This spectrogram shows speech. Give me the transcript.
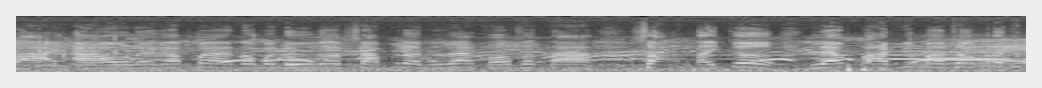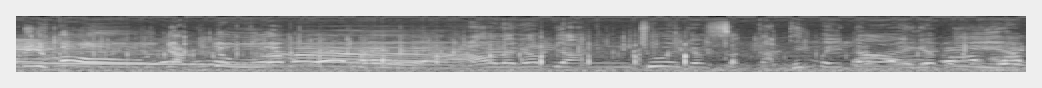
สายเอาเลยครับแม่ต้องมาดูครับสามราชแรกของสตาร์สไตรเกอร์ แล้วปาดขึ้นมาสามราชบุรีโอ้ยังอยู่ครับแม่เอาเลยครับยังช่วยกันสกัดทิ้งไปได้ครับนี่ครับ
